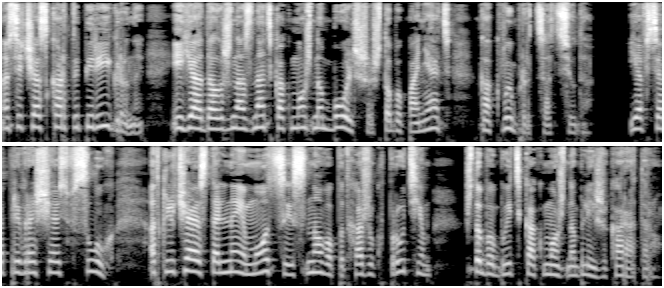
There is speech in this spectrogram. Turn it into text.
Но сейчас карты переиграны, и я должна знать как можно больше, чтобы понять, как выбраться отсюда. Я вся превращаюсь в слух, отключаю остальные эмоции и снова подхожу к прутьям, чтобы быть как можно ближе к оратору.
